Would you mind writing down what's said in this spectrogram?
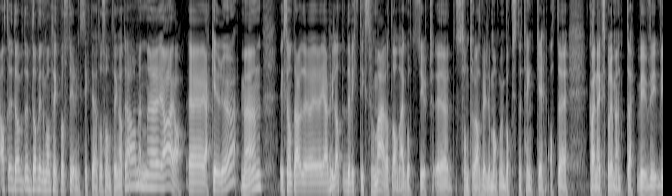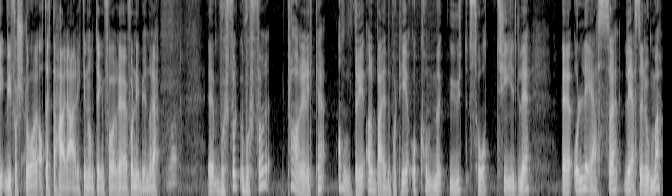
at da, da, begynner man å tenke på styringsdyktighet og sånne ting. At ja, men eh, ja, ja, eh, jeg er ikke rød, men ikke sant, jeg vil at det viktigste for meg er at landet er godt styrt. Sånn tror jeg at veldig mange voksne tenker. At det kan eksperimentet. Vi, vi, vi, forstår at dette her er ikke noen ting for, for nybegynnere. Hvorfor, hvorfor klarer ikke aldri Arbeiderpartiet å komme ut så tydelig å lese, lese rommet.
